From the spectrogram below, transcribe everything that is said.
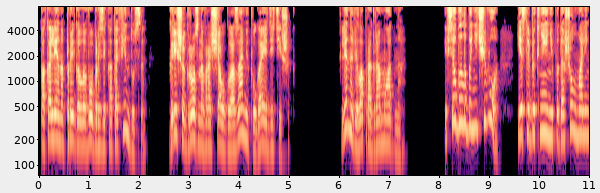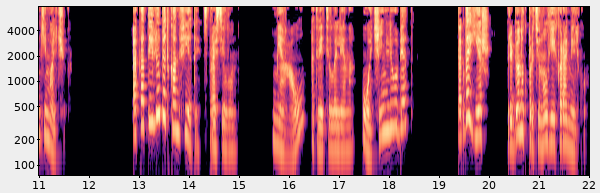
пока Лена прыгала в образе кота Финдуса, Гриша грозно вращал глазами, пугая детишек. Лена вела программу одна. И все было бы ничего, если бы к ней не подошел маленький мальчик. «А коты любят конфеты?» — спросил он. «Мяу», — ответила Лена, — «очень любят». «Тогда ешь». Ребенок протянул ей карамельку.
